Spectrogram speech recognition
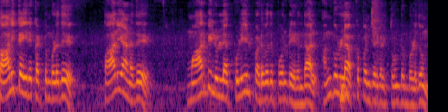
தாலி கயிறு கட்டும் பொழுது தாலியானது மார்பில் உள்ள குழியில் படுவது போன்று இருந்தால் அங்குள்ள அக்குப்பஞ்சர்கள் தூண்டும் பொழுதும்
